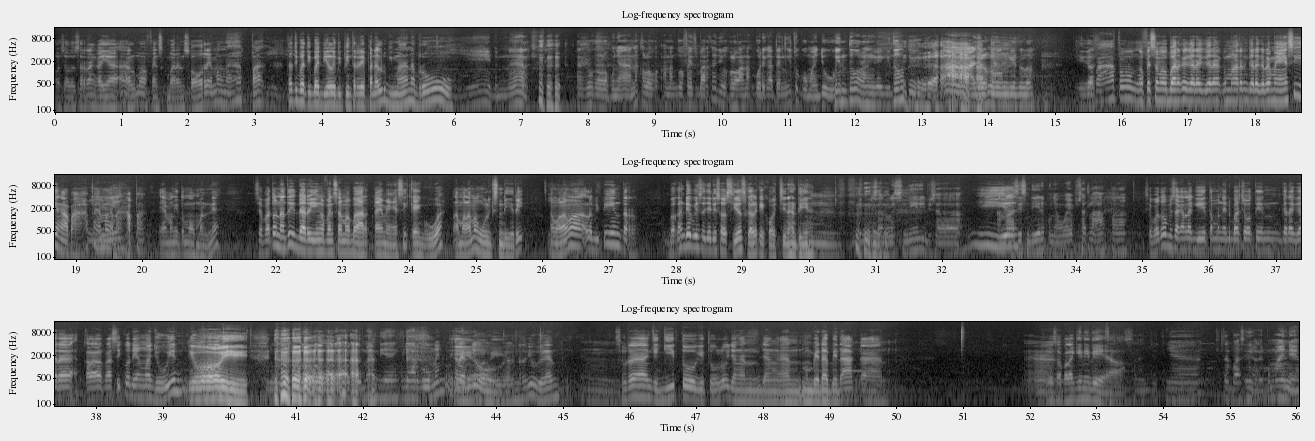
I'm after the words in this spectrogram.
Nggak usah lu serang kayak ah lu mah fans kemarin sore emang kenapa? Ntar tiba-tiba dia lebih pintar daripada lu gimana bro? Iya bener. Nah, gue kalau punya anak kalau anak gue fans Barca juga kalau anak gue dikatain gitu gue majuin tuh orang kayak gitu. Ah aja ngomong gitu loh ya nggak apa-apa ngefans sama Barca gara-gara kemarin gara-gara Messi ya nggak apa-apa emang Iya. kenapa Ya, emang itu momennya siapa tahu nanti dari ngefans sama Barca kayak Messi kayak gua lama-lama ngulik sendiri lama-lama lebih pinter bahkan dia bisa jadi sosius sekali kayak Koci nantinya hmm, bisa nulis sendiri bisa iya analisis sendiri punya website lah apalah siapa tahu misalkan lagi temennya dibacotin gara-gara kalau klasiko dia yang majuin yoi lu, lu, lu argumen dia yang punya argumen kan keren Iya, juga iya, bener juga kan Hmm. Sebenarnya kayak gitu gitu. Lu jangan jangan membeda-bedakan. Nah, terus apa lagi nih dia selanjutnya kita bahas ini kali pemain ya.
